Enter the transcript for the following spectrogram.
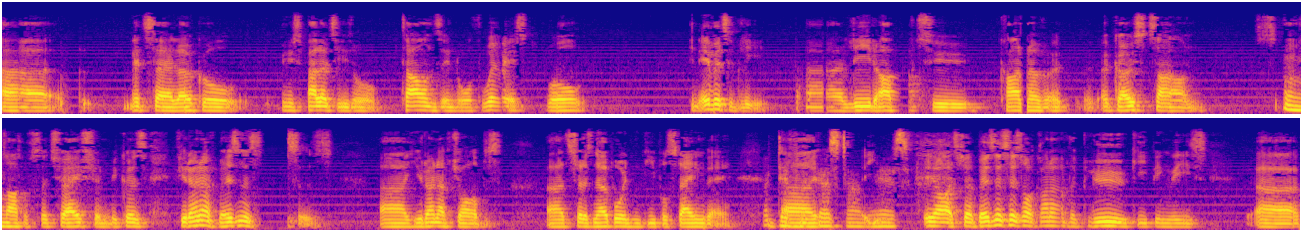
uh, let's say local municipalities or towns in northwest will inevitably uh, lead up to kind of a, a ghost town mm. type of situation because if you don't have businesses, uh, you don't have jobs. Uh, so there's no point in people staying there. Definitely uh, ghost town, yes. Yeah, so businesses are kind of the glue keeping these, uh,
